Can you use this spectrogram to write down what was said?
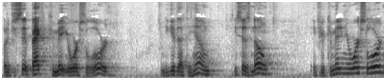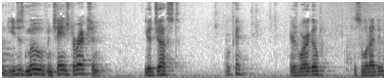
But if you sit back and commit your works to the Lord, and you give that to Him, He says, No. If you're committing your works to the Lord, you just move and change direction. You adjust. Okay, here's where I go. This is what I do.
